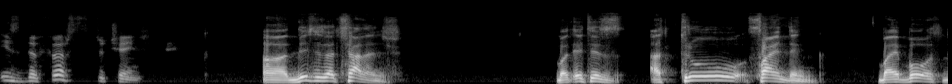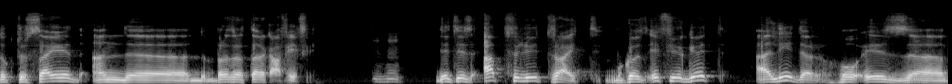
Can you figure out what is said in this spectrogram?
is the first to change? Uh, this is a challenge, but it is a true finding by both Dr. Said and uh, brother Tariq Afifi. It is absolute right because if you get a leader who is uh,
